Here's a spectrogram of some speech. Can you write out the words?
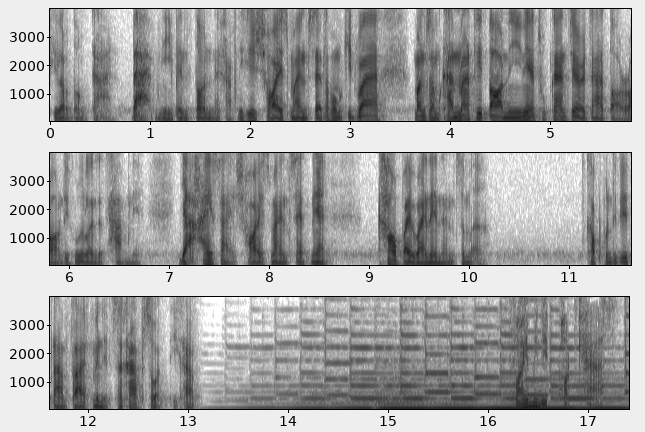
ที่เราต้องการแบบนี้เป็นต้นนะครับ นี่คือ choice mindset แล้วผมคิดว่ามันสำคัญมากที่ตอนนี้เนี่ยทุกการเจรจาต่อรองที่คุณกำลังจะทำเนี่ยอยากให้ใส่ choice mindset เนี่ยเข้าไปไว้ในนั้นเสมอ ขอบคุณที่ติดตาม 5 minutes นะครับ สวัสดีครับ 5 Minute Podcast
